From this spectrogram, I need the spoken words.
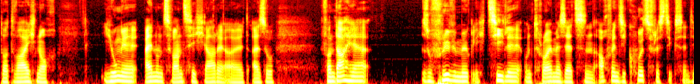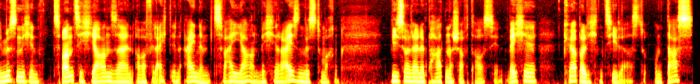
Dort war ich noch junge 21 Jahre alt. Also von daher so früh wie möglich Ziele und Träume setzen, auch wenn sie kurzfristig sind. Die müssen nicht in 20 Jahren sein, aber vielleicht in einem, zwei Jahren. Welche Reisen willst du machen? Wie soll deine Partnerschaft aussehen? Welche körperlichen Ziele hast du? Und das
